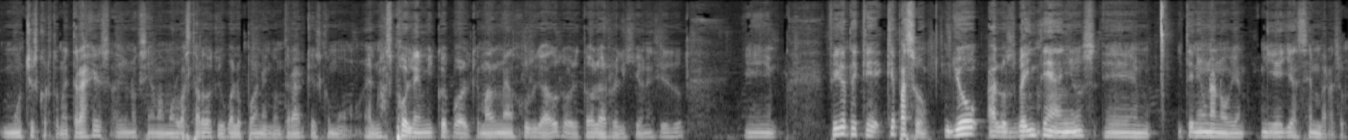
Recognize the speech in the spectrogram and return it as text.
muchos cortometrajes. Hay uno que se llama Amor Bastardo que igual lo pueden encontrar, que es como el más polémico y por el que más me han juzgado, sobre todo las religiones y eso. Y fíjate que, ¿qué pasó? Yo a los 20 años eh, tenía una novia y ella se embarazó.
